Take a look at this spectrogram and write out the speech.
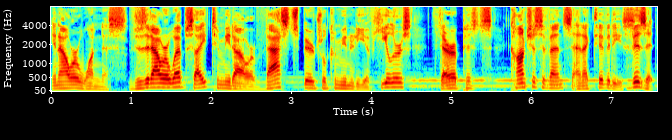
in our oneness. Visit our website to meet our vast spiritual community of healers, therapists, conscious events, and activities. Visit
